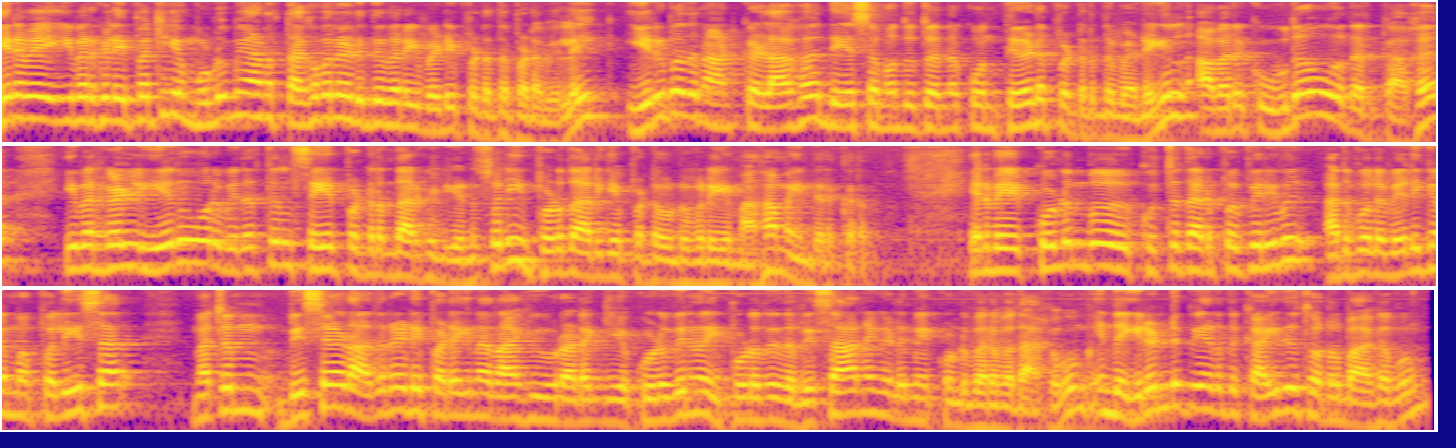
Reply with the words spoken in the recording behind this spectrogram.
எனவே இவர்களை பற்றிய முழுமையான தகவல் இதுவரை வெளிப்படுத்தப்படவில்லை. இருபது நாட்களாக தேசபந்து தென்னக்கோன் தேடப்பட்டிருந்த வேளையில் அவருக்கு உதவுவதற்காக இவர்கள் ஏதோ ஒரு விதத்தில் செயற்பட்டிருந்தார்கள் என்று சொல்லி இப்பொழுது அறியப்பட்ட ஒரு விடயமாக அமைந்திருக்கிறது எனவே கொழும்பு குற்ற தடுப்பு பிரிவு அதுபோல வெலிகம போலீசார் மற்றும் விசேட அதிரடி படையினர் ஆகியோர் அடங்கிய குழுவினர் இப்பொழுது இந்த விசாரணைகளுமே கொண்டு வருவதாகவும் இந்த இரண்டு பேரது கைது தொடர்பாகவும்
